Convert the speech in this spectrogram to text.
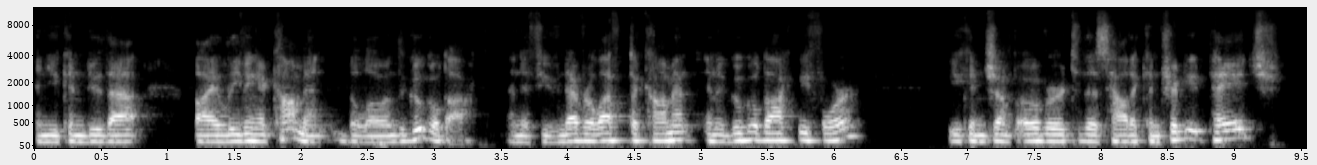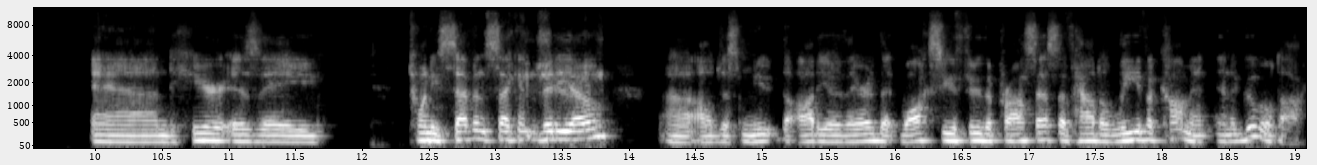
And you can do that by leaving a comment below in the Google Doc. And if you've never left a comment in a Google Doc before, you can jump over to this how to contribute page. And here is a 27 second video. Uh, I'll just mute the audio there that walks you through the process of how to leave a comment in a Google Doc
